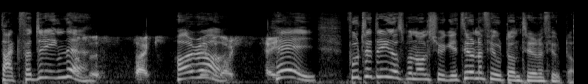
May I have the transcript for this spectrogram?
Tack för att du ringde. Tack. Ha det bra. Hej. Hej. Fortsätt ringa oss på 020 314 314.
